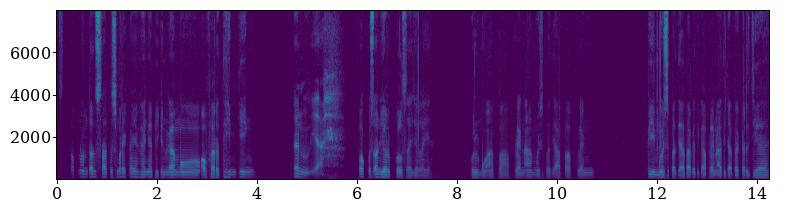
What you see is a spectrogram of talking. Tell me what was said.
stop nonton status mereka yang hanya bikin kamu overthinking. Dan ya fokus on your goals saja lah ya goalmu apa plan A mu seperti apa plan B-mu seperti apa ketika plan A tidak bekerja,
